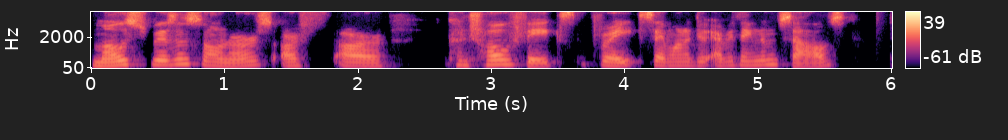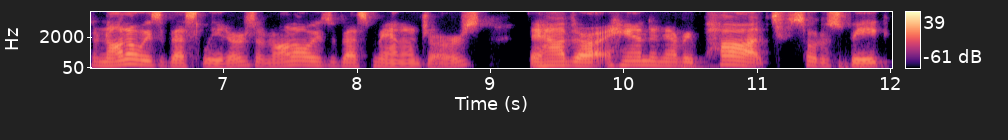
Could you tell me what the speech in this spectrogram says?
Most business owners are, are control freaks, freaks. They want to do everything themselves. They're not always the best leaders. They're not always the best managers. They have their hand in every pot, so to speak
